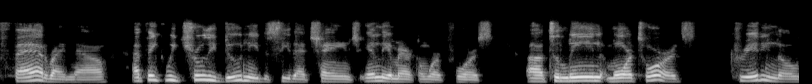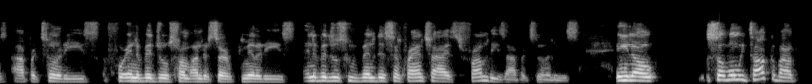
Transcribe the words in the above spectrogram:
fad right now. I think we truly do need to see that change in the American workforce uh, to lean more towards creating those opportunities for individuals from underserved communities, individuals who've been disenfranchised from these opportunities. And, you know, so when we talk about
